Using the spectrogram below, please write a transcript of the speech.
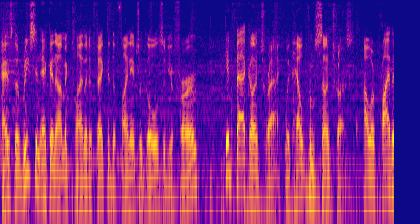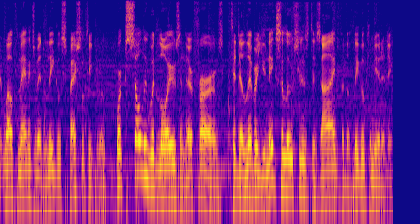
Has the recent economic climate affected the financial goals of your firm? Get back on track with help from SunTrust. Our private wealth management legal specialty group works solely with lawyers and their firms to deliver unique solutions designed for the legal community.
